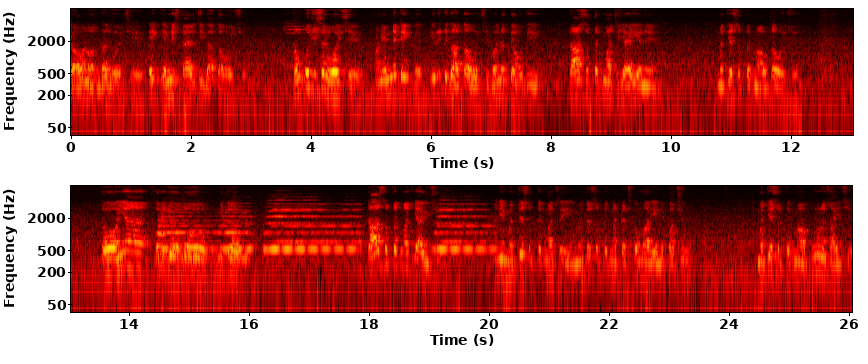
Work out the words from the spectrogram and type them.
ગાવાનો અંદાજ હોય છે, કંઈક એમની સ્ટાઇલથી ગાતા હોય છે કમ્પોઝિશન હોય છે, પણ એમને કંઈક એવી રીતે ગાતા હોય છે. બને ત્યાં સુધી તા સપ્તકમાંથી આવી અને મધ્ય સપ્તકમાં આવતા હોય છે. તો અહીંયા તમે જુઓ તો મિત્રો તાર સપ્તકમાંથી આવ્યું છે. અને મધ્ય સપ્તકમાં જઈ મધ્ય સપ્તકના ટચકો મારી અને પાછું મધ્ય સપ્તકમાં પૂર્ણ થાય છે.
